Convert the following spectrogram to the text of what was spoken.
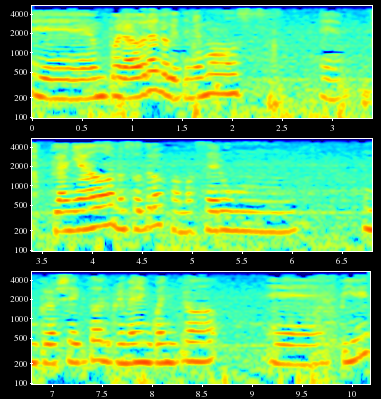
eh, por ahora lo que tenemos eh, planeado nosotros vamos a hacer un, un proyecto, el primer encuentro eh, Pibis,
